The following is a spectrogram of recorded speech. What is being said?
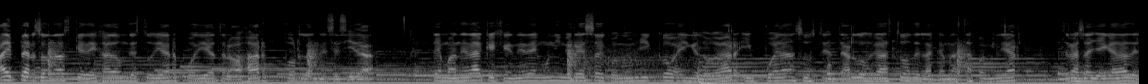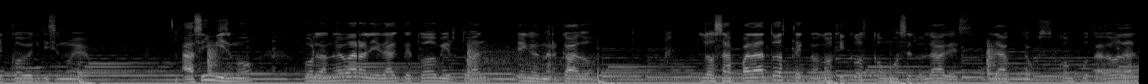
hay personas que dejaron de estudiar por ir a trabajar por la necesidad, de manera que generen un ingreso económico en el hogar y puedan sustentar los gastos de la canasta familiar tras la llegada del COVID-19. Asimismo, por la nueva realidad de todo virtual en el mercado, los aparatos tecnológicos como celulares, laptops, computadoras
